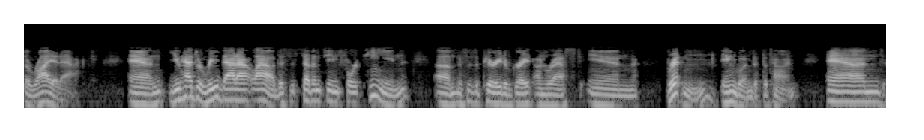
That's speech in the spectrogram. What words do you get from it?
the riot act. And you had to read that out loud. This is 1714. Um, this is a period of great unrest in Britain, England at the time. And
